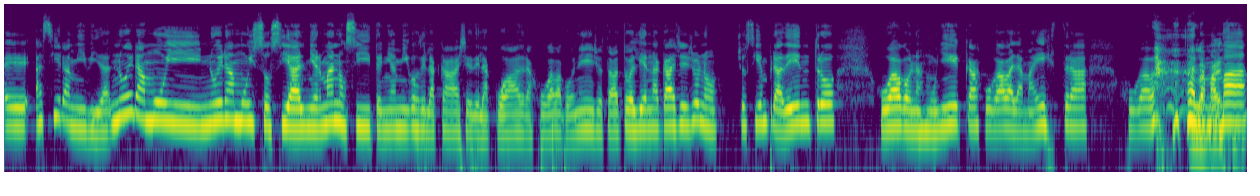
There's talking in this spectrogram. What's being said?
eh, así era mi vida. No era muy, no era muy social. Mi hermano sí tenía amigos de la calle, de la cuadra, jugaba con ellos, estaba todo el día en la calle. Yo no. Yo siempre adentro, jugaba con las muñecas, jugaba a la maestra, jugaba a, la, mamá,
